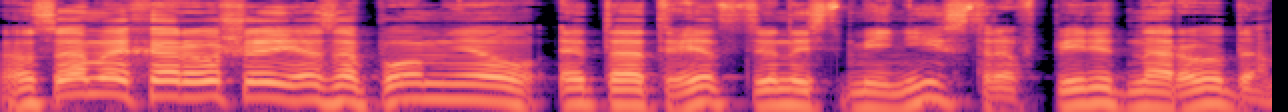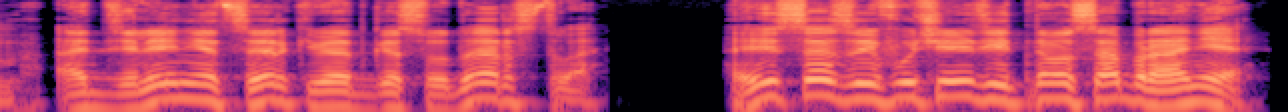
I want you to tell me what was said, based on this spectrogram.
Но самое хорошее я запомнил, это ответственность министров перед народом, отделение церкви от государства и созыв учредительного собрания.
